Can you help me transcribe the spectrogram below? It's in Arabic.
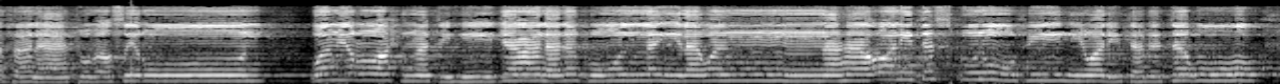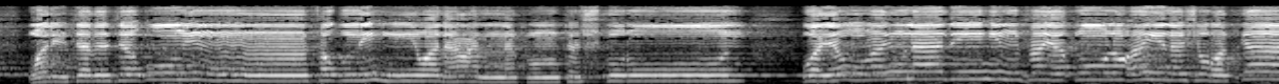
أفلا تبصرون ومن رحمته جعل لكم الليل والنهار لتسكنوا فيه ولتبتغوا ولتبتغوا من فضله ولعلكم تشكرون ويوم يناديهم فيقول أين شركائي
